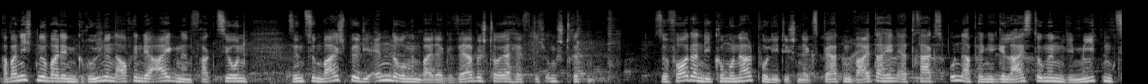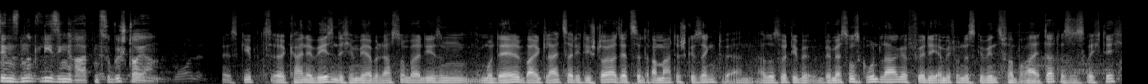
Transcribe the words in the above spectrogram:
Aber nicht nur bei den Grünen, auch in der eigenen Fraktion sind zum Beispiel die Änderungen bei der Gewerbesteuer heftig umstritten. So fordern die kommunalpolitischen Experten weiterhin ertragsunabhängige Leistungen wie Mieten, Zinsen und Leasingraten zu besteuern. Es gibt äh, keine wesentliche Mehrbelastung bei diesem Modell, weil gleichzeitig die Steuersätze dramatisch gesenkt werden. Also es wird die Bemessungsgrundlage für die Ermittlung des Gewinns verbreitert, das ist richtig.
